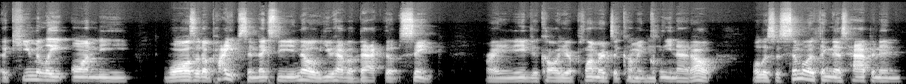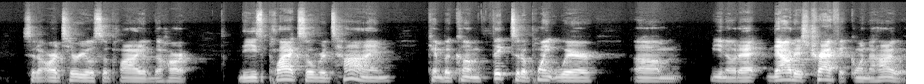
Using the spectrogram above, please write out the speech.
accumulate on the walls of the pipes. And next thing you know, you have a backed up sink, right? You need to call your plumber to come and mm-hmm. clean that out. Well, it's a similar thing that's happening to the arterial supply of the heart. These plaques over time can become thick to the point where, um, you know, that now there's traffic on the highway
